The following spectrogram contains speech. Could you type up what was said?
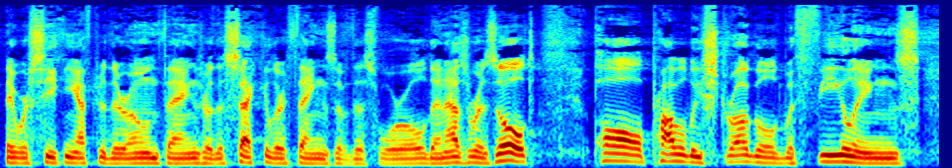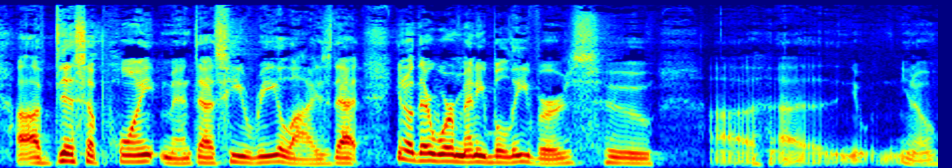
they were seeking after their own things or the secular things of this world, and as a result, Paul probably struggled with feelings of disappointment as he realized that you know there were many believers who, uh, uh, you, you know,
